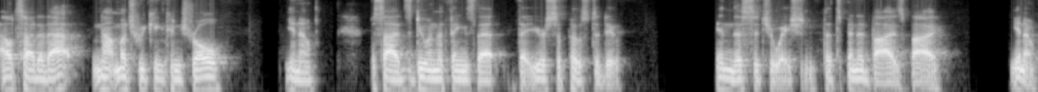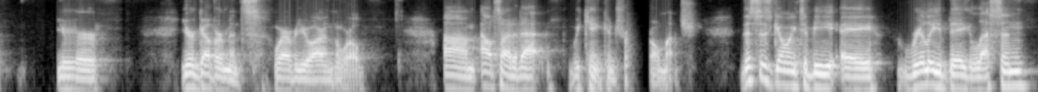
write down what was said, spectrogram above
Outside of that not much we can control you know besides doing the things that that you're supposed to do in this situation that's been advised by, you know, your your governments wherever you are in the world. Um, outside of that, we can't control much. This is going to be a really big lesson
